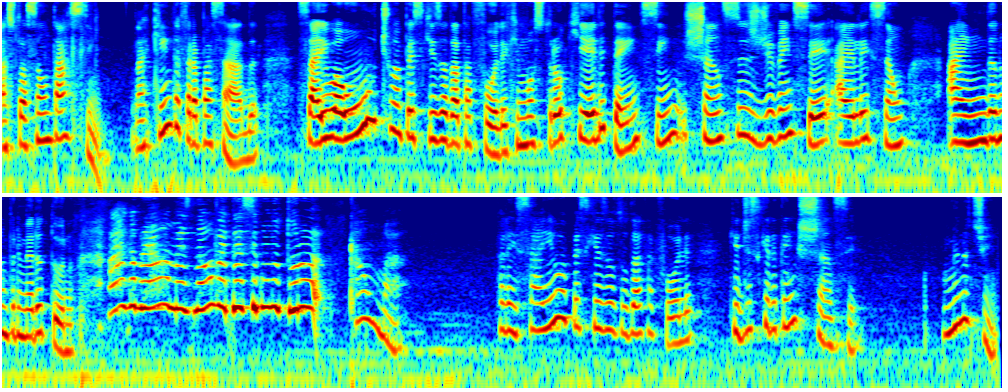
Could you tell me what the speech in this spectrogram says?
a situação está assim. Na quinta-feira passada, saiu a última pesquisa Datafolha que mostrou que ele tem, sim, chances de vencer a eleição ainda no primeiro turno. Ah, Gabriela, mas não, vai ter segundo turno. Calma. Falei, saiu a pesquisa do Datafolha que diz que ele tem chance um minutinho.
